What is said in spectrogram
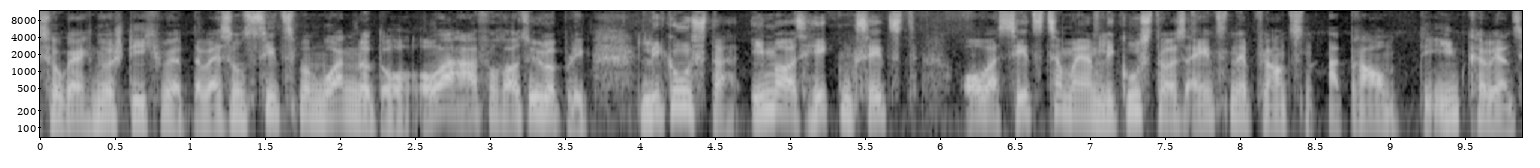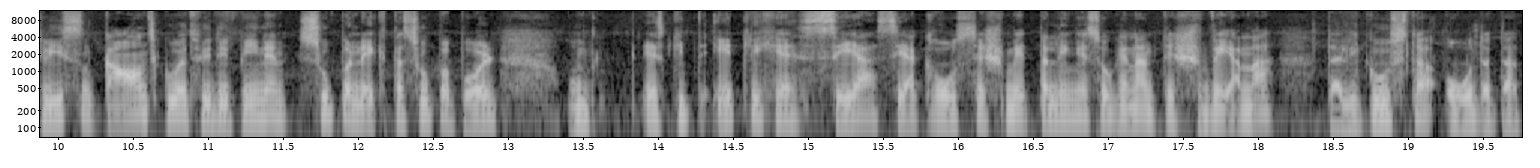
Ich sage euch nur Stichwörter, weil sonst sitzen wir morgen noch da. Aber einfach als Überblick. Liguster, immer als Hecken gesetzt, aber setzt einmal einen Liguster als einzelne Pflanzen. Ein Traum. Die Imker werden es wissen, ganz gut für die Bienen, super Nektar, super Pollen und es gibt etliche sehr, sehr große Schmetterlinge, sogenannte Schwärmer, der Liguster oder der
